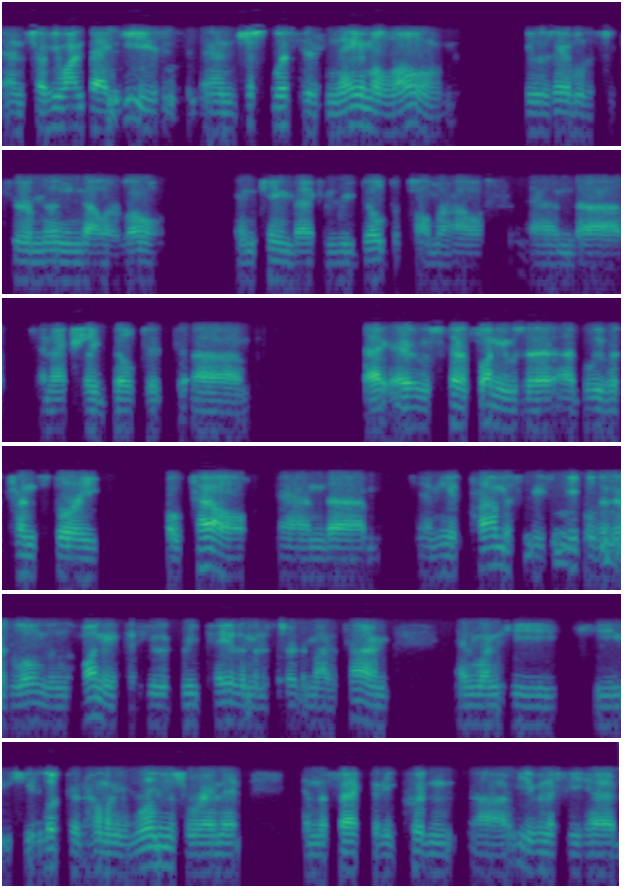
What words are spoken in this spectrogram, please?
and so he went back east, and just with his name alone, he was able to secure a million dollar loan and came back and rebuilt the Palmer House and uh, and actually built it. Uh, it was kind of funny. It was a, I believe, a ten story hotel, and um, and he had promised these people that had loaned him the money that he would repay them in a certain amount of time. And when he he he looked at how many rooms were in it, and the fact that he couldn't, uh, even if he had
